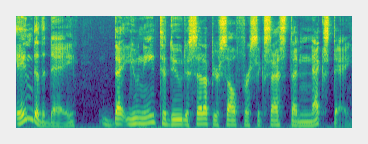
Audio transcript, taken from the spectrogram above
end of the day that you need to do to set up yourself for success the next day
